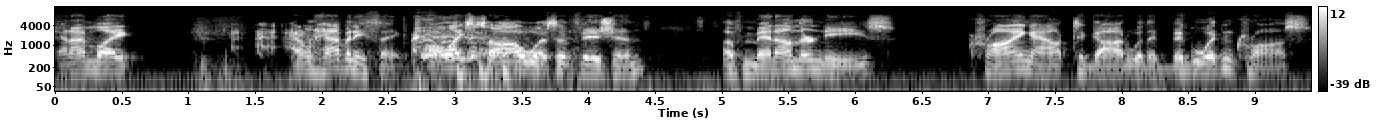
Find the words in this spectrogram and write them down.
And I'm like, I- don't have anything. All I saw was a vision of men on their knees crying out to God with a big wooden cross.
